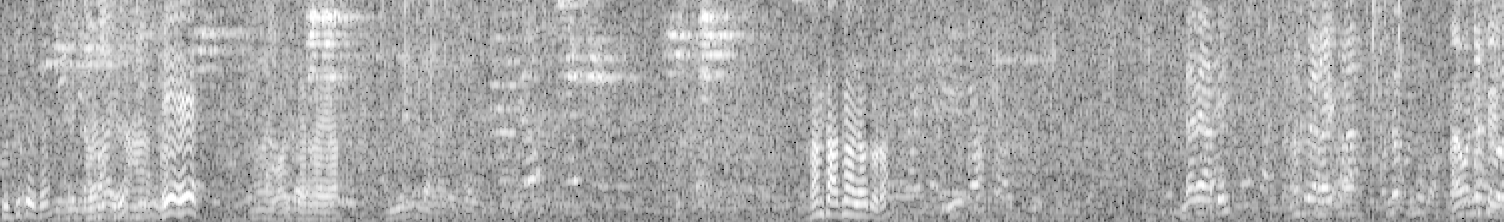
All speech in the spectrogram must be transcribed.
कुछ ए। ए कर रहा यार। मैम, साथ में आ जाओ थोड़ा। मैम यहाँ पे। मैम उन्हें सेंटर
